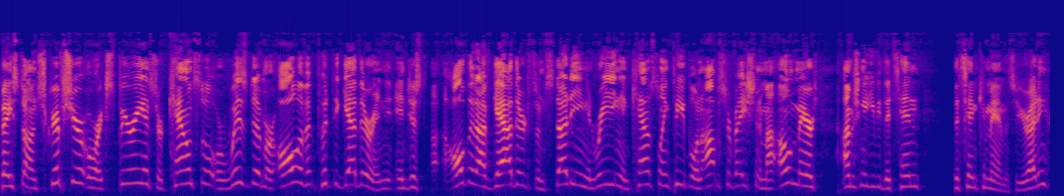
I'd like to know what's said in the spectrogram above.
based on scripture or experience or counsel or wisdom or all of it put together and, and just all that I've gathered from studying and reading and counseling people and observation in my own marriage. I'm just going to give you the ten, the ten Commandments. Are you ready?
